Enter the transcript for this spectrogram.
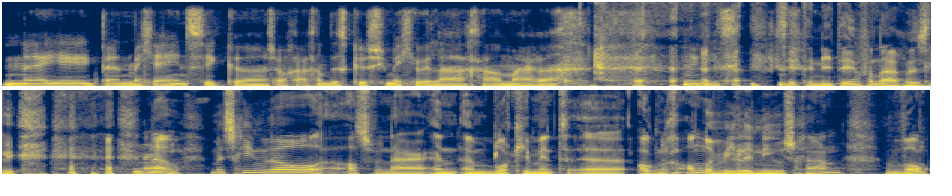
Nee, ik ben het met je eens. Ik eh, zou graag een discussie met je willen aangaan, maar eh, nu niet. Zit er niet in vandaag, Wesley. Nee. nou, misschien wel als we naar een, een blokje met eh, ook nog ander wielernieuws gaan. Want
